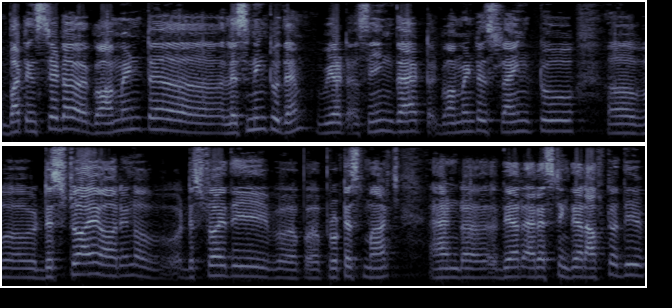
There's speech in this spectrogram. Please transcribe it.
but instead of government uh, listening to them, we are seeing that government is trying to uh, uh, destroy or you know destroy the uh, protest march, and uh, they are arresting. They are after the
